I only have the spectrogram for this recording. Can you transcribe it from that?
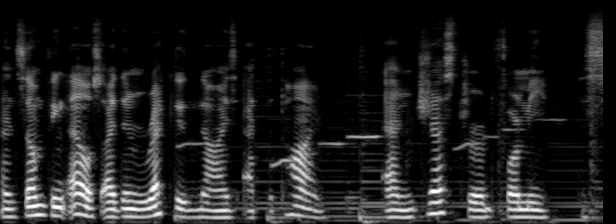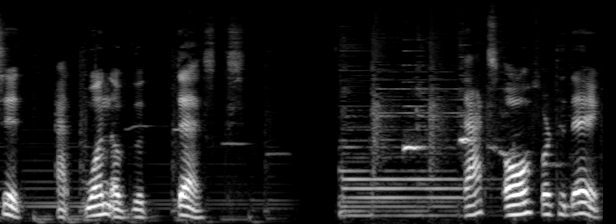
and something else I didn't recognize at the time, and gestured for me to sit at one of the desks. That's all for today.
